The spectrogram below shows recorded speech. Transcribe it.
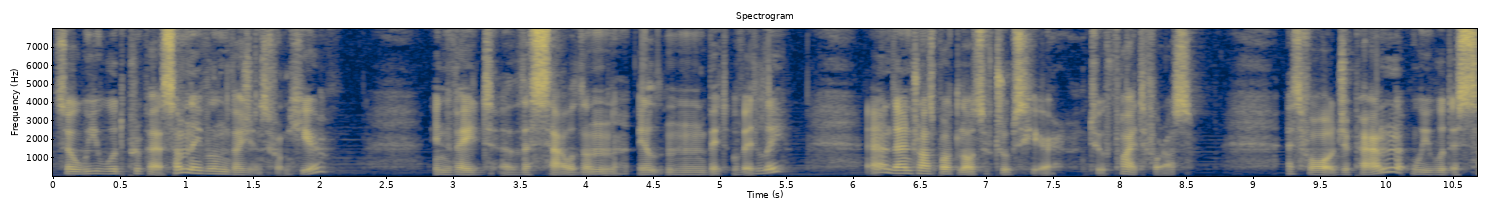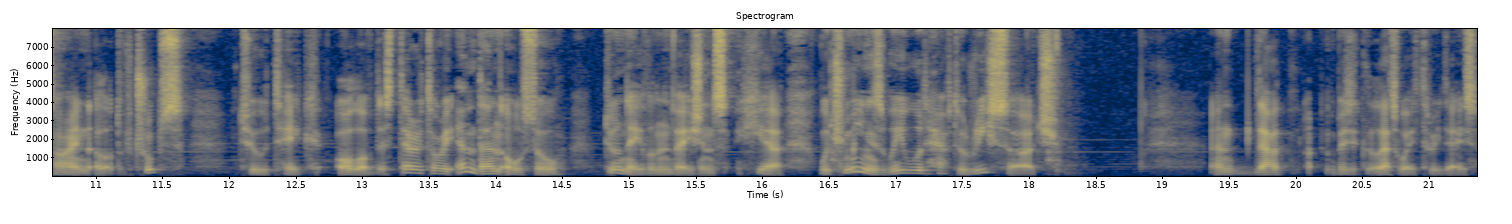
So we would prepare some naval invasions from here, invade uh, the southern bit of Italy, and then transport lots of troops here to fight for us. As for Japan, we would assign a lot of troops to take all of this territory and then also do naval invasions here, which means we would have to research. And that, basically, let's wait three days.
